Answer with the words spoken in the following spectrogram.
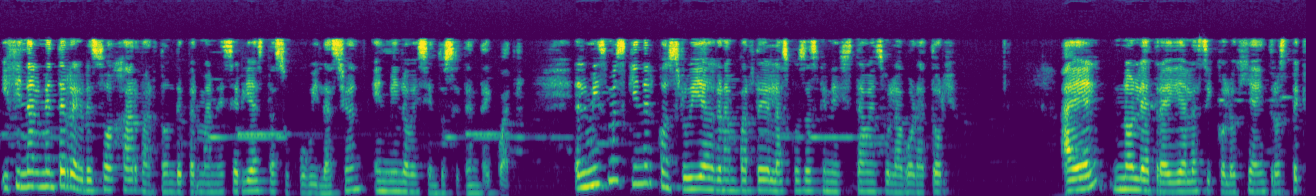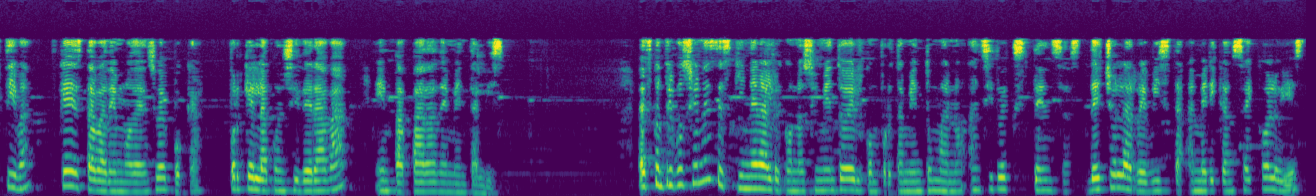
y finalmente regresó a Harvard, donde permanecería hasta su jubilación en 1974. El mismo Skinner construía gran parte de las cosas que necesitaba en su laboratorio. A él no le atraía la psicología introspectiva, que estaba de moda en su época, porque la consideraba empapada de mentalismo. Las contribuciones de Skinner al reconocimiento del comportamiento humano han sido extensas. De hecho, la revista American Psychologist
